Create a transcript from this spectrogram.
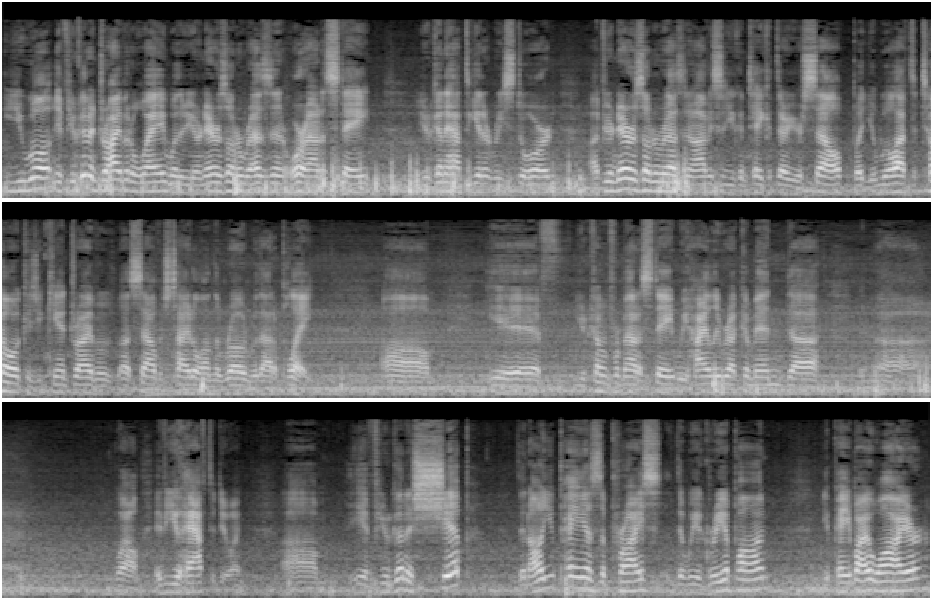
you will, if you're going to drive it away, whether you're an Arizona resident or out of state, you're going to have to get it restored. Uh, if you're an Arizona resident, obviously you can take it there yourself, but you will have to tow it because you can't drive a, a, salvage title on the road without a plate. Um, if you're coming from out of state, we highly recommend. Uh, uh, well, if you have to do it, um, if you're going to ship then all you pay is the price that we agree upon. You pay by wire,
